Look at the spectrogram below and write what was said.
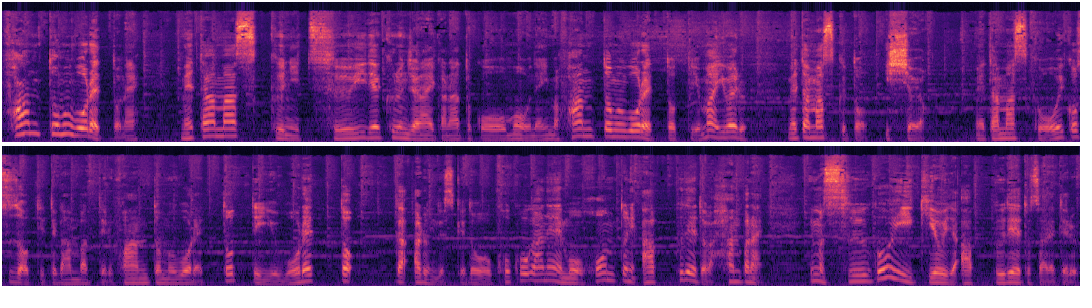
ファントムウォレットね。メタマスクに次いでくるんじゃないかなとこう思うね。今、ファントムウォレットっていう、まあ、いわゆるメタマスクと一緒よ。メタマスクを追い越すぞって言って頑張ってるファントムウォレットっていうウォレットがあるんですけどここがねもう本当にアップデートが半端ない。今すごい勢いでアップデートされてる。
